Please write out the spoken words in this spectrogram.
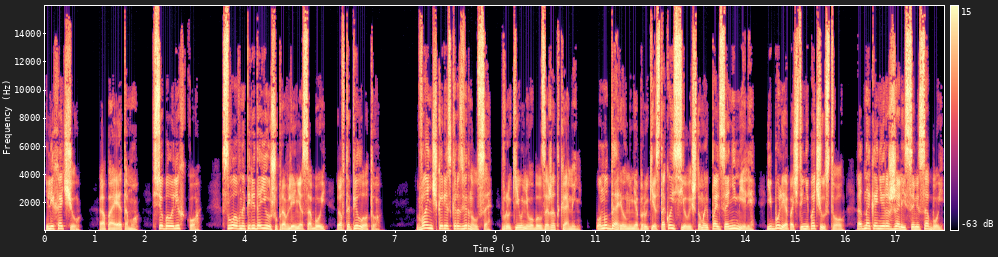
или хочу. А поэтому все было легко, словно передаешь управление собой автопилоту. Ванечка резко развернулся. В руке у него был зажат камень. Он ударил меня по руке с такой силой, что мои пальцы онемели, и боли я почти не почувствовал. Однако они разжались сами собой,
